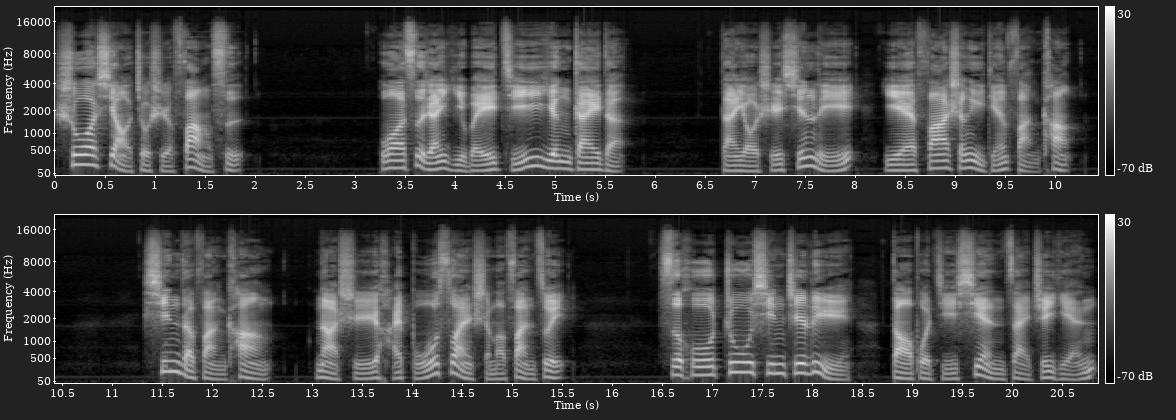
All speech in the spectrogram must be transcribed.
说笑就是放肆。我自然以为极应该的，但有时心里也发生一点反抗。新的反抗那时还不算什么犯罪，似乎诛心之虑倒不及现在之严。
